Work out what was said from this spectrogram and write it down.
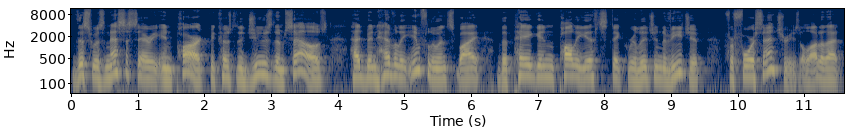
this was necessary in part because the Jews themselves had been heavily influenced by the pagan polytheistic religion of Egypt for four centuries. A lot of that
